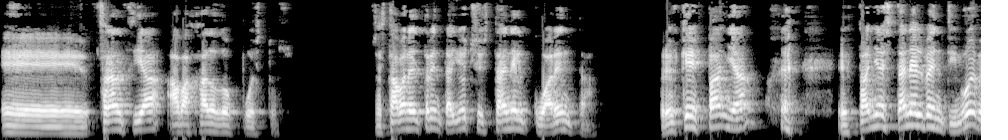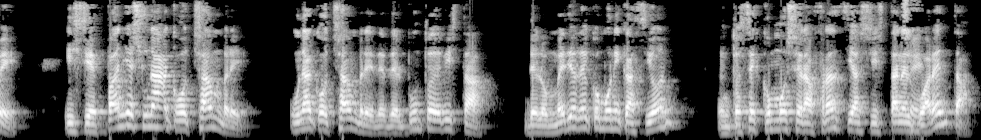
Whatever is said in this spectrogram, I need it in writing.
eh, Francia ha bajado dos puestos. O sea, estaba en el 38 y está en el 40. Pero es que España, España está en el 29. Y si España es una cochambre, una cochambre desde el punto de vista de los medios de comunicación, entonces ¿cómo será Francia si está en el 40?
